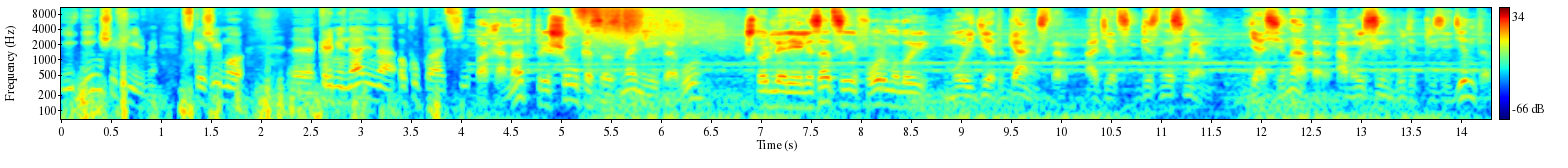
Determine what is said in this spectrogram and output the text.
і інші фільми, скажімо, кримінальна окупація. Паханат пришел к осознанию того, что для реализации формулы «мой дед гангстер, отец бизнесмен, я сенатор, а мой сын будет президентом»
